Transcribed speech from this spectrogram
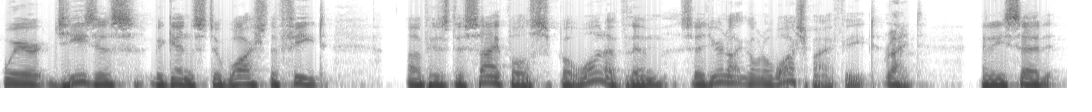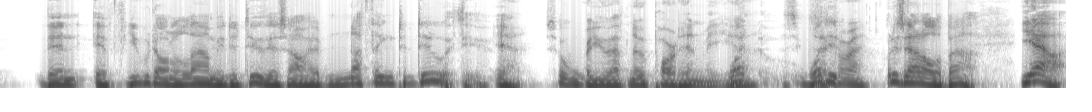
where Jesus begins to wash the feet of his disciples, but one of them said, You're not going to wash my feet. Right. And he said, Then if you don't allow me to do this, I'll have nothing to do with you. Yeah. So, Or you have no part in me. Yeah. what, That's what, exactly is, right. what is that all about? Yeah.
